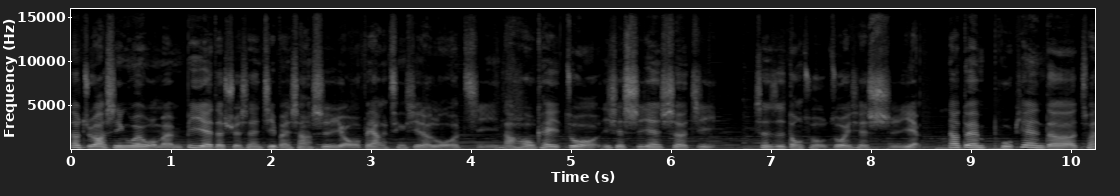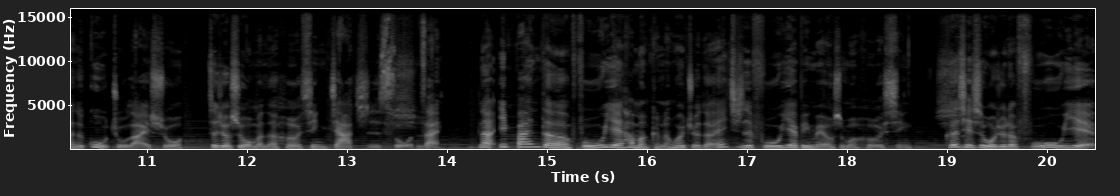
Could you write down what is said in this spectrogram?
那主要是因为我们毕业的学生基本上是有非常清晰的逻辑，然后可以做一些实验设计，甚至动手做一些实验。那对普遍的算是雇主来说，这就是我们的核心价值所在。那一般的服务业，他们可能会觉得，哎，其实服务业并没有什么核心。可是其实我觉得服务业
